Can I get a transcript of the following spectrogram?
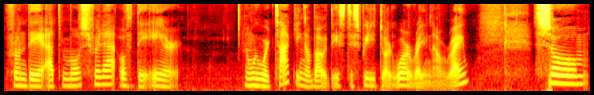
from the atmosphere of the air. And we were talking about this, the spiritual world right now, right? So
